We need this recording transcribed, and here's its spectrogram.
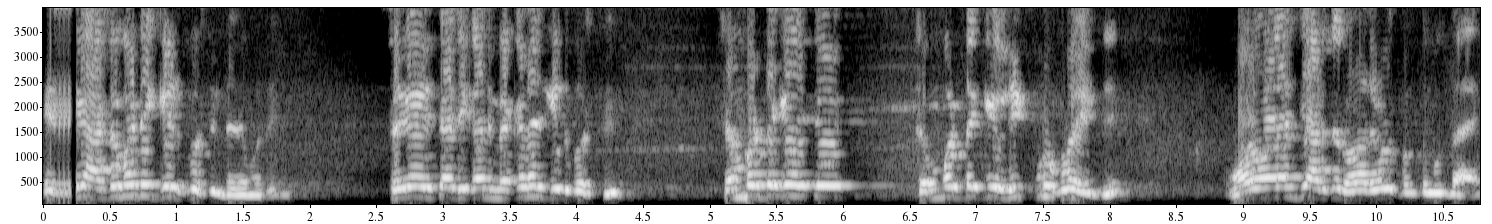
हे सगळे ऑटोमॅटिक गेट बसतील त्याच्यामध्ये. सगळे त्या ठिकाणी मेकॅनाइज गेट बसतील. शंभर टक्के ते शंभर टक्के लीक प्रूफ राहील ते. वळवळ्यांची अडचण होणार एवढंच फक्त मुद्दा आहे.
